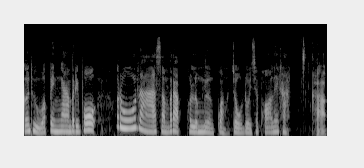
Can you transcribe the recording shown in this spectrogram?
ก็ถือว่าเป็นงานบริโภคหรูหราสำหรับพลเมืองกวางโจวโดยเฉพาะเลยค่ะ ครับ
